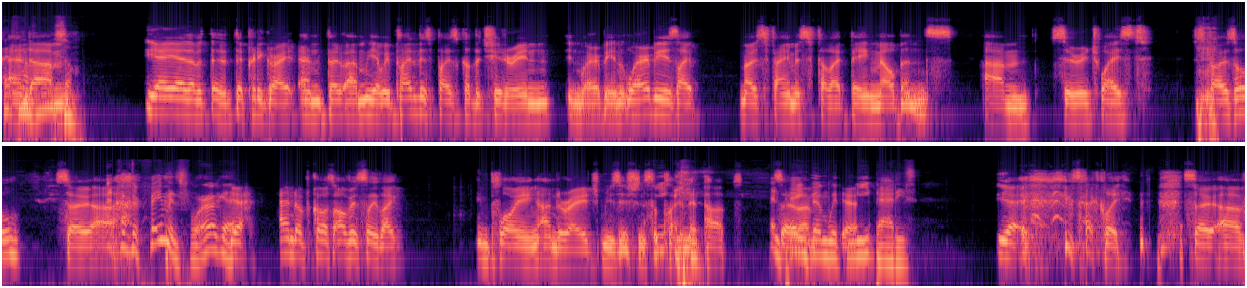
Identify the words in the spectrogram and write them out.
That and um, awesome. Yeah, yeah, they're, they're, pretty great. And but um, yeah, we played at this place called the Tudor Inn in Werribee, and Werribee is like most famous for like being Melbourne's um, sewage waste disposal. So uh, they're famous for okay. Yeah, and of course, obviously, like employing underage musicians to play in their pubs and so, paying um, them with yeah. meat patties. Yeah, exactly. so um,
